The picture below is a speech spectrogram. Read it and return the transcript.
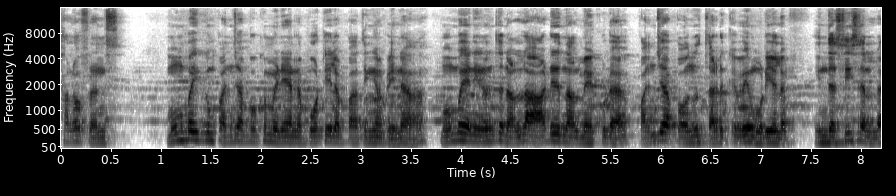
Hello friends மும்பைக்கும் பஞ்சாபுக்கும் இடையான போட்டியில் பார்த்தீங்க அப்படின்னா மும்பை அணி வந்து நல்லா ஆடி இருந்தாலுமே கூட பஞ்சாப்பை வந்து தடுக்கவே முடியலை. இந்த சீசனில்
